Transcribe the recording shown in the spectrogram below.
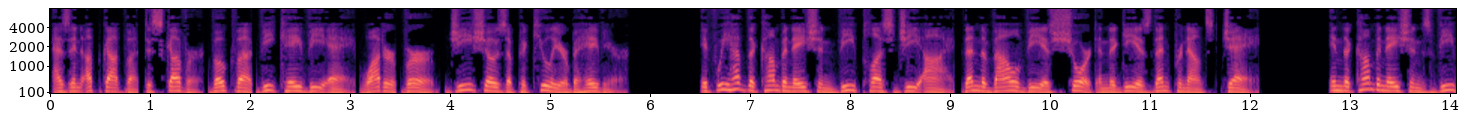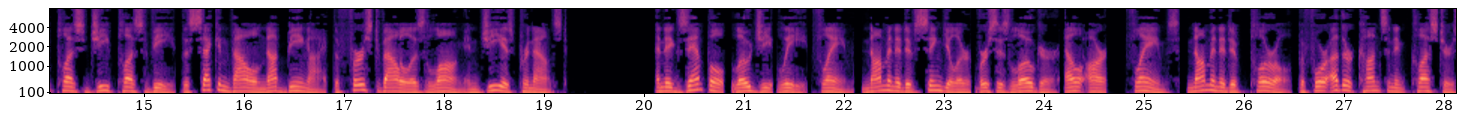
as in upgatva discover vokva vkva water verb g shows a peculiar behavior. If we have the combination v plus gi, then the vowel v is short and the gi is then pronounced j. In the combinations v plus g plus v the second vowel not being i the first vowel is long and g is pronounced. An example, logi li flame, nominative singular versus loger lr, flames, nominative plural before other consonant clusters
